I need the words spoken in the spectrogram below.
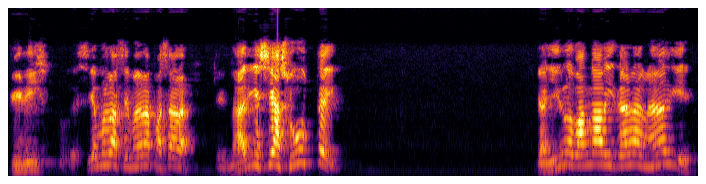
Cristo. Decíamos la semana pasada que nadie se asuste. Y allí no van a habitar a nadie.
